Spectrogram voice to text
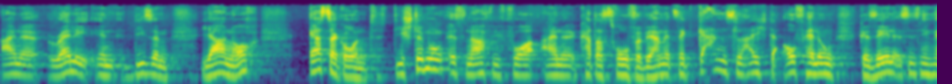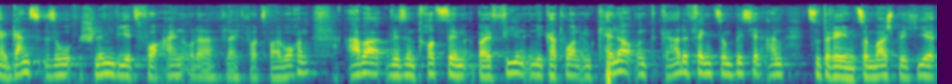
eine Rallye in diesem Jahr noch. Erster Grund. Die Stimmung ist nach wie vor eine Katastrophe. Wir haben jetzt eine ganz leichte Aufhellung gesehen. Es ist nicht mehr ganz so schlimm wie jetzt vor ein oder vielleicht vor zwei Wochen. Aber wir sind trotzdem bei vielen Indikatoren im Keller und gerade fängt so ein bisschen an zu drehen. Zum Beispiel hier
